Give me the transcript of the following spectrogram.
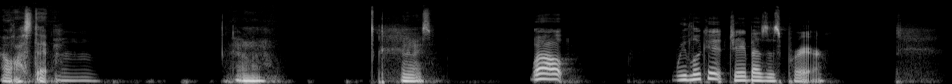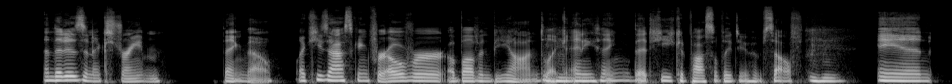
I lost it. Mm. I don't know. Anyways, Well, we look at Jabez's prayer, and that is an extreme thing, though. Like he's asking for over, above, and beyond, like Mhm. anything that he could possibly do himself. mm-hmm. And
